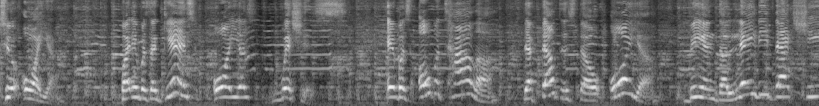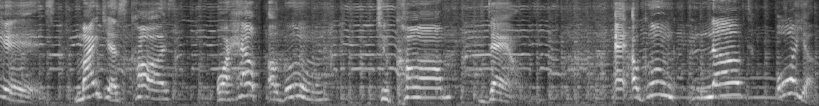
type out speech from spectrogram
to Oya. But it was against Oya's wishes. It was Obatala that felt as though Oya, being the lady that she is, might just cause or help Ogun to calm down. And Ogun loved Oya.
